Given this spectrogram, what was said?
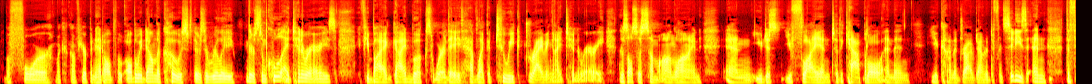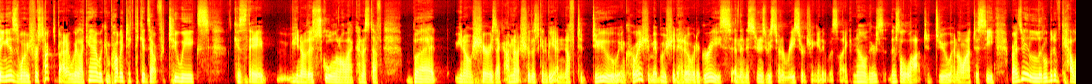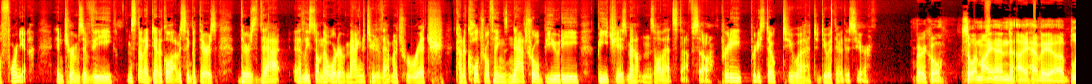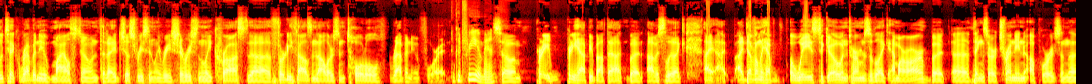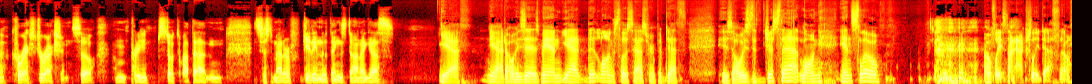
before MicroConf Europe and head all the, all the way down the coast. There's a really there's some cool itineraries if you buy guidebooks where they have like a two week driving itinerary. There's also some online, and you just you fly into the capital and then you kind of drive down to different cities. And the thing is, when we first talked about it, we are like, yeah, we can probably take the kids out for two weeks because they, you know, there's school and all that kind of stuff. But you know, Sherry's like, I'm not sure there's going to be enough to do in Croatia. Maybe we should head over to Greece. And then as soon as we started researching it, it was like, no, there's there's a lot to do and a lot to see. Reminds me a little bit of California in terms of the. It's not identical, obviously, but there's there's that at least on the order of magnitude of that much rich kind of cultural things, natural beauty, beaches, mountains, all that stuff. So pretty pretty stoked to uh, to do it there this year. Very cool. So on my end, I have a, a Bluetick revenue milestone that I just recently reached. I recently crossed uh, thirty thousand dollars in total revenue for it. Good for you, man. So I'm pretty pretty happy about that. But obviously, like I I, I definitely have a ways to go in terms of like MRR, but uh, things are trending upwards in the correct direction. So I'm pretty stoked about that, and it's just a matter of getting the things done, I guess. Yeah, yeah, it always is, man. Yeah, the long, slow SaaS ramp of death is always just that long and slow. hopefully, it's not actually death, though.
